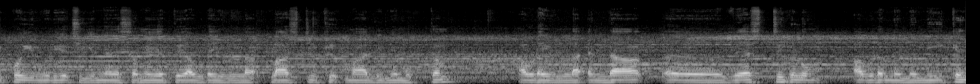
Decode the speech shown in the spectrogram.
ഇപ്പോൾ ഈ വീഡിയോ ചെയ്യുന്ന സമയത്ത് അവിടെയുള്ള പ്ലാസ്റ്റിക് മാലിന്യമുക്തം അവിടെയുള്ള എല്ലാ വേസ്റ്റുകളും അവിടെ നിന്ന് നീക്കം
